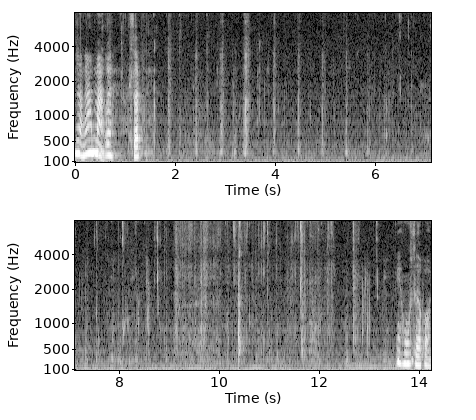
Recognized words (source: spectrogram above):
เนื้องามมากเลยสดนี่หูเสือพอม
